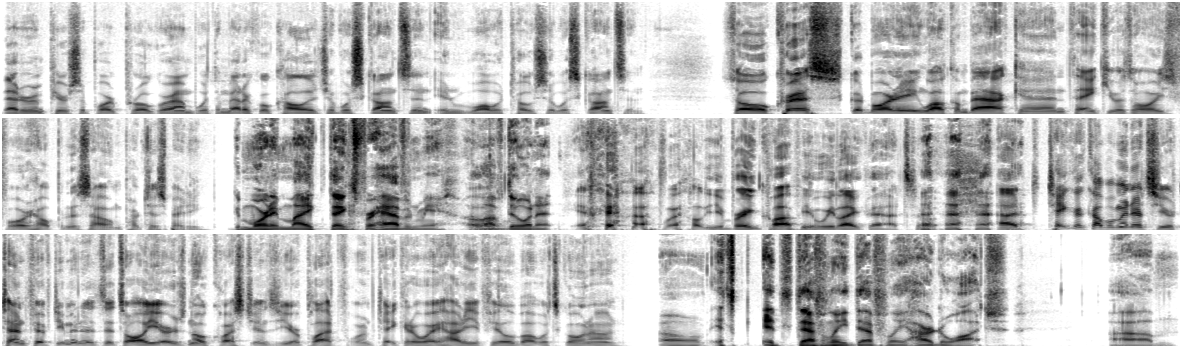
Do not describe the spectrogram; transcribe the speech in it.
Veteran Peer Support Program with the Medical College of Wisconsin in Wauwatosa, Wisconsin. So, Chris, good morning. Welcome back. And thank you, as always, for helping us out and participating. Good morning, Mike. Thanks for having me. I oh. love doing it. well, you bring coffee, and we like that. So, uh, take a couple minutes, your 10, 15 minutes. It's all yours, no questions. Your platform. Take it away. How do you feel about what's going on? Um, it's it's definitely definitely hard to watch. Um,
